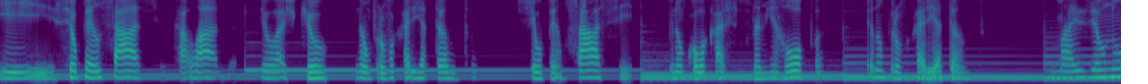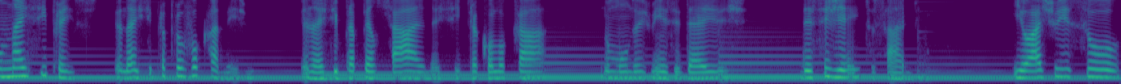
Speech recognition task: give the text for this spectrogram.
E se eu pensasse calada, eu acho que eu não provocaria tanto se eu pensasse e não colocasse isso na minha roupa, eu não provocaria tanto. Mas eu não nasci para isso. Eu nasci para provocar mesmo. Eu nasci para pensar, eu nasci para colocar no mundo as minhas ideias desse jeito, sabe? E eu acho isso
